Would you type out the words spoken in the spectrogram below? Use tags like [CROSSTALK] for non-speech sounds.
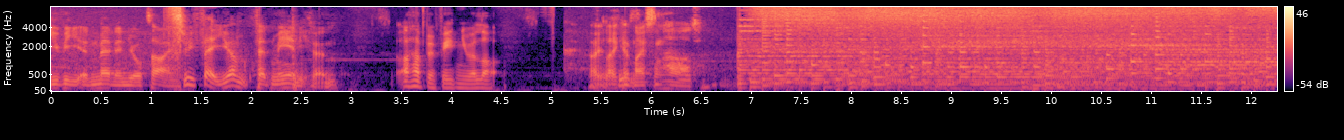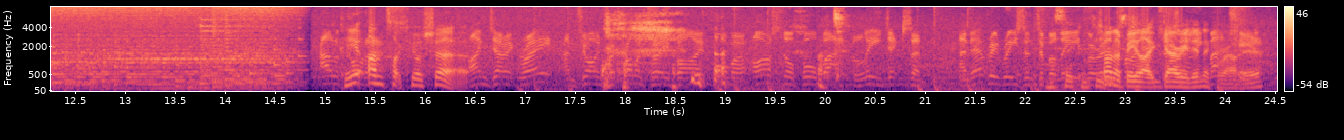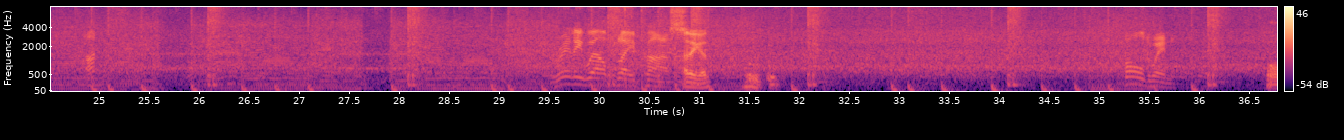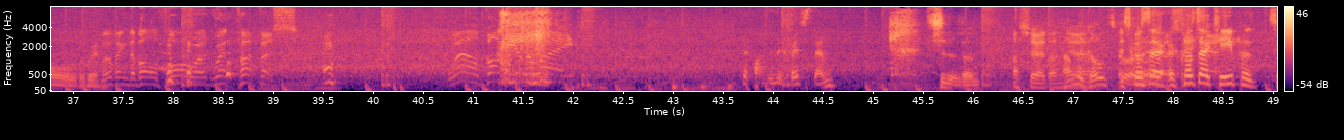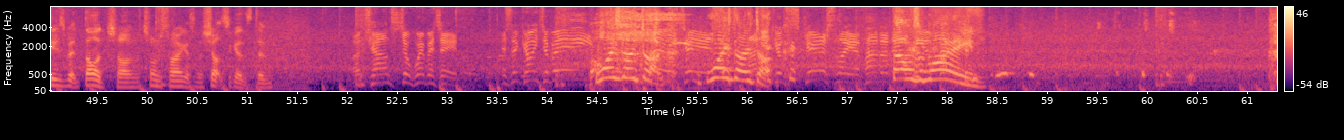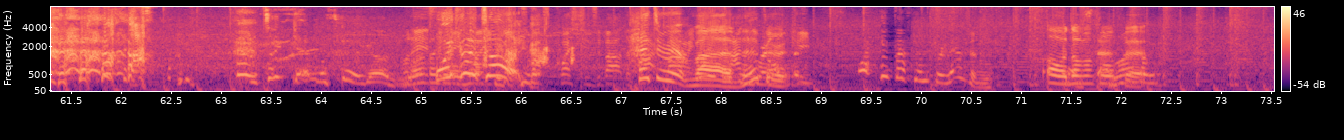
you've eaten men in your time. To be fair, you haven't fed me anything. I have been feeding you a lot. Oh, I like it nice and hard. Can you untuck your shirt? I'm Derek Ray. I'm joined for commentary by [LAUGHS] former Arsenal fullback Lee Dixon. And every reason to believe we're Trying to be like Gary entertaining Lineker match out here. Really well played pass. There you go. Baldwin All moving the ball forward with purpose. Well, body in the way. I did the Chris then. Should have done. I should have done. I'm yeah. the goal It's scorer, because their, their keeper seems a bit dodgy, so I'm trying to try and get some shots against him. A chance to whip it in. Is it going to be? Why is no duck? There it is. Why is no duck? could scarcely have had That was another mine! Don't what's going on. Why is no duck? Questions Header it, man. And Header it. Why are you both number 11? Oh, another Stan, why forfeit.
